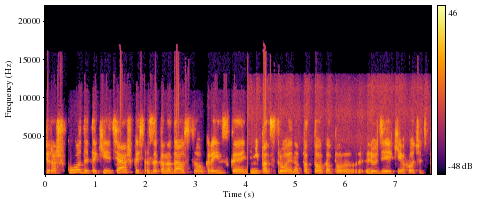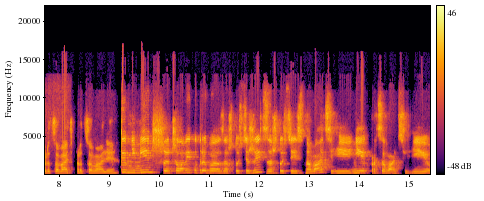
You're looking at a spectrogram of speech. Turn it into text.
перашкоды такія цяжкасць заканадаўства украінскае не подстроена потока людзі якія хочуць працаваць працавалі. Тым не менш менш чалавеку трэба за штосьці жыць за штосьці існаваць і неяк працаваць і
